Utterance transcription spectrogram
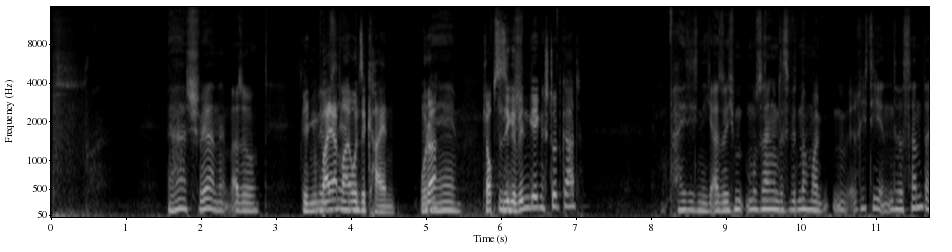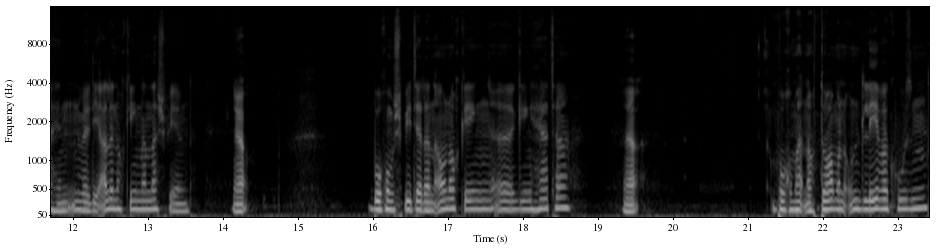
Puh. Ja, schwer, ne? Also, Gegen Bayern ja- mal und sie keinen, oder? Nee, Glaubst du, sie Nee. gewinnen gegen Stuttgart? weiß ich nicht. Also, ich muss sagen, das wird nochmal richtig interessant da hinten, weil die alle noch gegeneinander spielen. Ja. Bochum spielt ja dann auch noch gegen, äh, gegen Hertha. Ja. Bochum hat noch Dortmund und Leverkusen.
